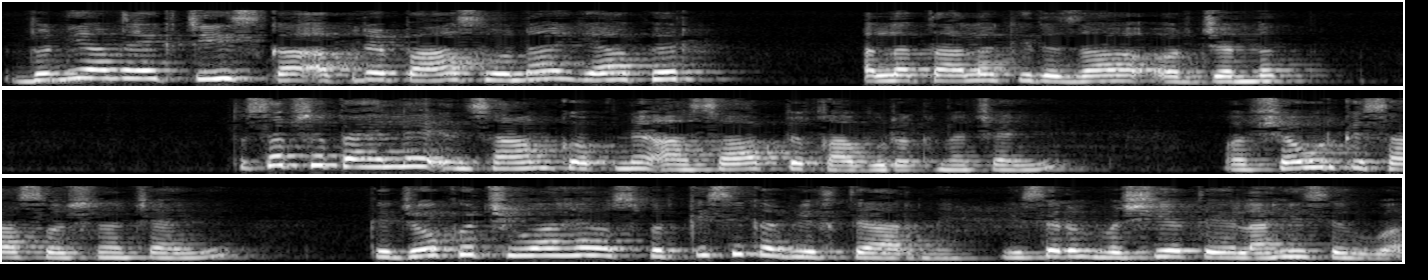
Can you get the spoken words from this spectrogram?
دنیا میں ایک چیز کا اپنے پاس ہونا یا پھر اللہ تعالی کی رضا اور جنت، تو سب سے پہلے انسان کو اپنے آساب پہ قابو رکھنا چاہیے اور شعور کے ساتھ سوچنا چاہیے کہ جو کچھ ہوا ہے اس پر کسی کا بھی اختیار نہیں، یہ صرف مشیت الہی سے ہوا۔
